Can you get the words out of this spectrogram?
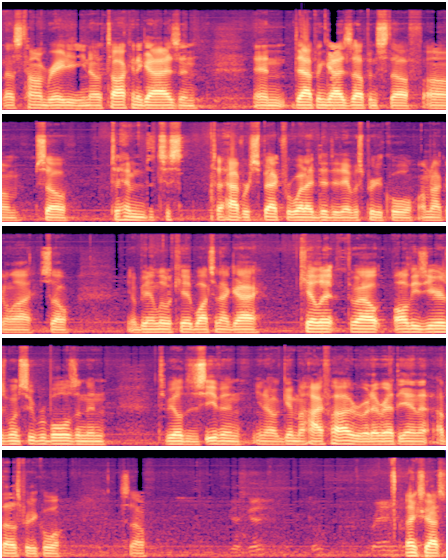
that's Tom Brady. You know, talking to guys and and dapping guys up and stuff. Um, so to him, to just to have respect for what I did today was pretty cool. I'm not gonna lie. So, you know, being a little kid watching that guy kill it throughout all these years, win Super Bowls, and then to be able to just even you know give him a high five or whatever at the end, I, I thought it was pretty cool. So, You guys good? Cool. Brandon? Thanks, guys.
